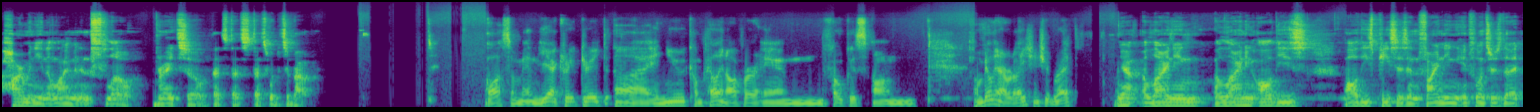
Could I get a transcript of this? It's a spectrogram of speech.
harmony and alignment and flow, right? So that's that's that's what it's about. Awesome, man. Yeah, create create uh, a new compelling offer and focus on on building a relationship, right? Yeah, aligning aligning all these all these pieces and finding influencers that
